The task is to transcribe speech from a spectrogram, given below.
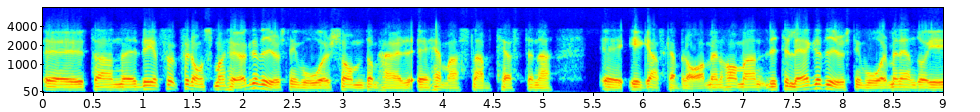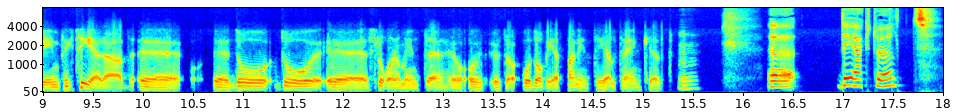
eh, utan det är för, för de som har högre virusnivåer som de här eh, hemmasnabbtesterna Eh, är ganska bra. Men har man lite lägre virusnivåer men ändå är infekterad, eh, eh, då, då slår de inte och, då vet man inte helt enkelt. Mm. Det är aktuellt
